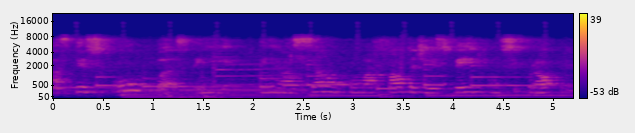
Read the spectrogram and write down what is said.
As desculpas têm, relação com a falta de respeito com si próprio.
